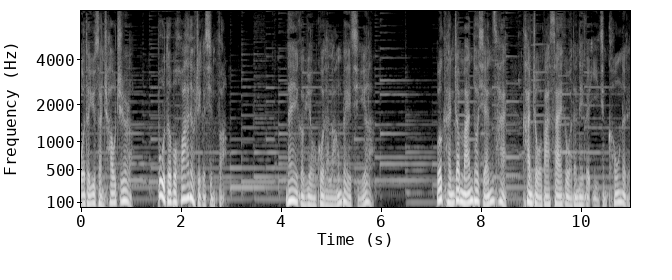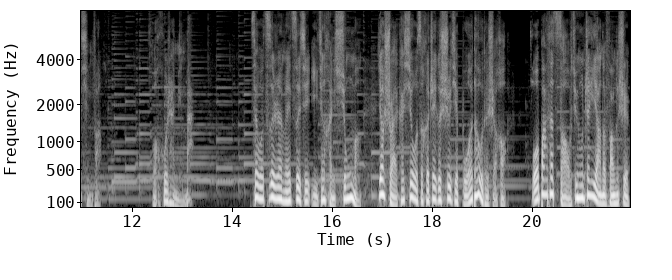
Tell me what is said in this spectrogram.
我的预算超支了。不得不花掉这个信封。那个月我过得狼狈极了。我啃着馒头咸菜，看着我爸塞给我的那个已经空了的信封，我忽然明白，在我自认为自己已经很凶猛，要甩开袖子和这个世界搏斗的时候，我爸他早就用这样的方式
